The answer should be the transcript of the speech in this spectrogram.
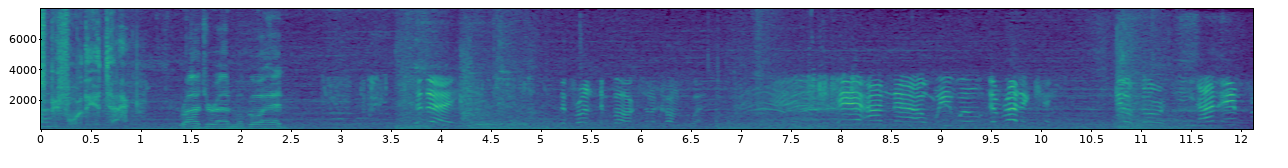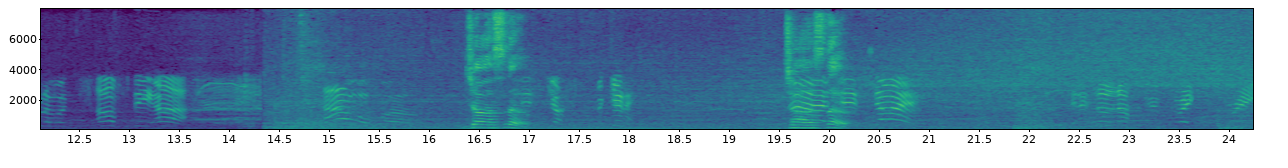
yep. before the attack. Roger, Admiral. Go ahead. Today, the front embarks on a conquest. Here and now, we will eradicate the authority and influence of the Earth. Our world Jon Snow. is just beginning. Jon Snow. is dying. It is not enough to break free.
